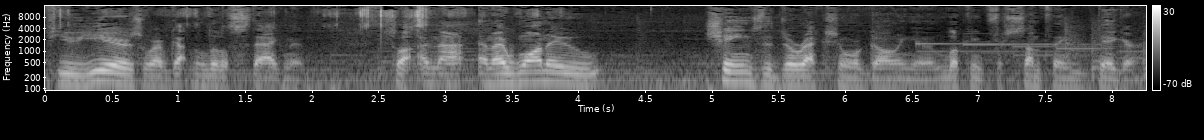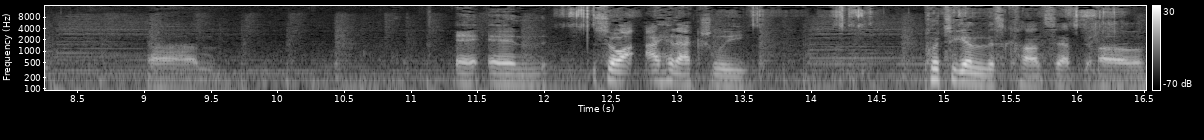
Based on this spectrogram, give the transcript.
few years where I've gotten a little stagnant. So, and I, and I want to change the direction we're going in and looking for something bigger. Um, and, and so I had actually put together this concept of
